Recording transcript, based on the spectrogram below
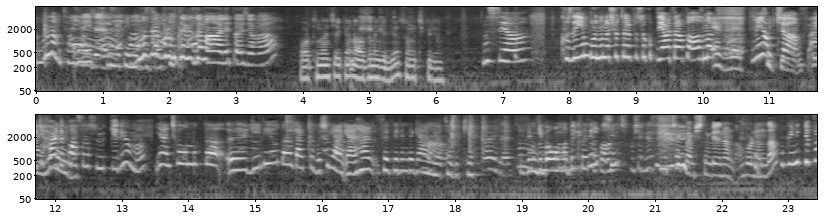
bununla mı temizleyeceğiz? Bununla Bu nasıl bir temizleyeceğiz. burun temizleme aleti acaba? Hortumdan çekiyorsun ağzına geliyor sonra tükürüyorsun. Nasıl ya? Kuzey'in burnuna şu tarafı sokup diğer tarafla ağzıma Evet. mi yapacağım? çekiyoruz. Peki Aynen her öyle. defasında sümük geliyor mu? Yani çoğunlukla e, geliyor da dakika başı gel yani her seferinde gelmiyor tabii ki. Öyle. Bizim gibi olmadıkları için. Hiç bu şekilde sümük çekmemiştim birinin burnundan. Bugün ilk defa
